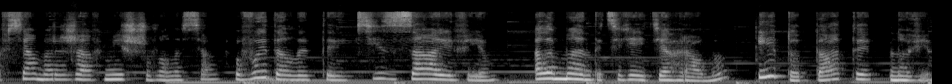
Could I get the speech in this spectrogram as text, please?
вся мережа вміщувалася, видалити всі зайві елементи цієї діаграми і додати нові.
